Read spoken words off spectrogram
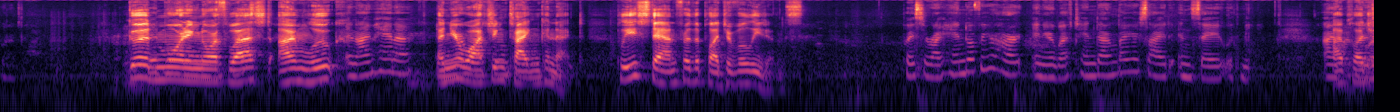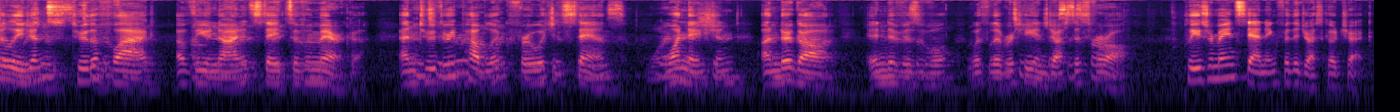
one of the- Good morning, Northwest. I'm Luke, And I'm Hannah. and you're watching Titan Connect. Please stand for the Pledge of Allegiance. Place your right hand over your heart and your left hand down by your side and say it with me. I pledge allegiance to the flag of the United States of America and to the republic for which it stands, one nation, under God, indivisible, with liberty and justice for all. Please remain standing for the dress code check.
